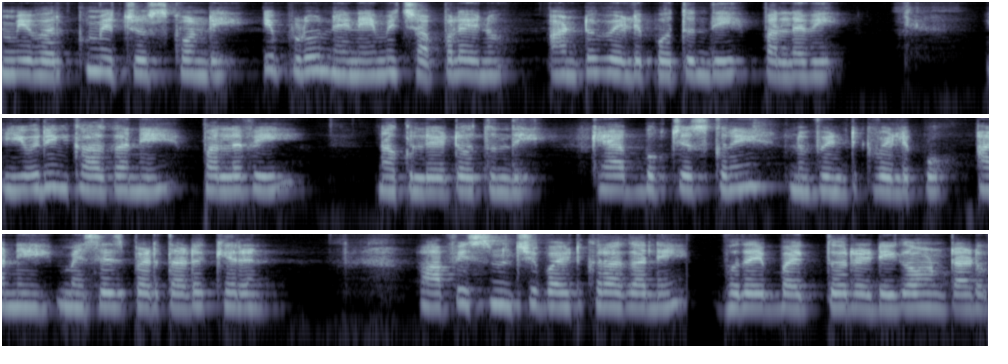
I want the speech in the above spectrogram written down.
మీ వర్క్ మీరు చూసుకోండి. ఇప్పుడు నేనేమి చెప్పలేను అంటూ వెళ్ళిపోతుంది పల్లవి. ఈవినింగ్ కాగానే పల్లవి నాకు లేట్ అవుతుంది. క్యాబ్ బుక్ చేసుకుని నువ్వు ఇంటికి వెళ్ళిపో అని మెసేజ్ పెడతాడు కిరణ్. ఆఫీస్ నుంచి బయటకు రాగానే ఉదయ్ బైక్తో రెడీగా ఉంటాడు.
